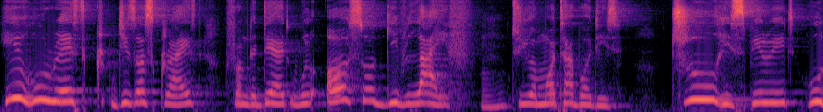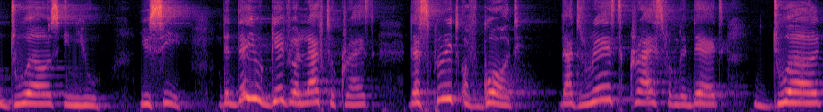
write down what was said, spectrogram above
He who raised Jesus Christ from the dead will also give life mm-hmm. to your mortal bodies through his spirit who dwells in you. You see, the day you gave your life to Christ, the spirit of God that raised Christ from the dead dwelled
